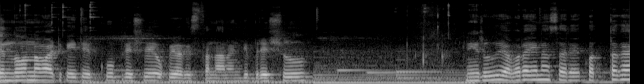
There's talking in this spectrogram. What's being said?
కింద ఉన్న వాటికైతే ఎక్కువ బ్రష్ ఉపయోగిస్తున్నానండి. బ్రష్ మీరు ఎవరైనా సరే కొత్తగా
